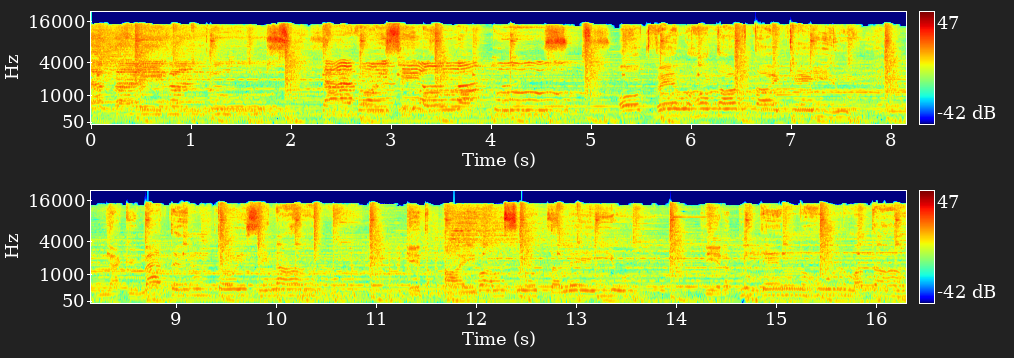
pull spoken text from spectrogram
Kesäpäivän blues, tää voisi olla uus. Oot velhotar tai keiju, näkymätön toisinaan. Et aivan suutta leiju, tiedät miten hurmataan.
